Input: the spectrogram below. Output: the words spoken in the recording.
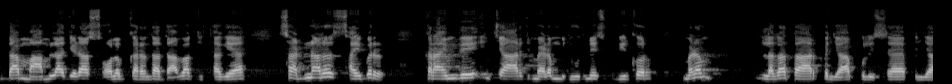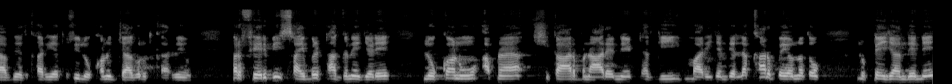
ਦਾ ਮਾਮਲਾ ਜਿਹੜਾ ਸੋਲਵ ਕਰਨ ਦਾ ਦਾਅਵਾ ਕੀਤਾ ਗਿਆ ਸਾਡੇ ਨਾਲ ਸਾਈਬਰ ਕ੍ਰਾਈਮ ਦੇ ਇੰਚਾਰਜ ਮੈਡਮ ਮੌਜੂਦ ਨੇ ਸੁਖਬੀਰ ਕੌਰ। ਮੈਡਮ ਲਗਾਤਾਰ ਪੰਜਾਬ ਪੁਲਿਸ ਹੈ, ਪੰਜਾਬ ਦੇ ਅਧਿਕਾਰੀ ਹੈ, ਤੁਸੀਂ ਲੋਕਾਂ ਨੂੰ ਜਾਗਰੂਕ ਕਰ ਰਹੇ ਹੋ। ਪਰ ਫਿਰ ਵੀ ਸਾਈਬਰ ਠੱਗ ਨੇ ਜਿਹੜੇ ਲੋਕਾਂ ਨੂੰ ਆਪਣਾ ਸ਼ਿਕਾਰ ਬਣਾ ਰਹੇ ਨੇ, ਠੱਗੀ ਮਾਰੀ ਜਾਂਦੀ ਲੱਖਾਂ ਰੁਪਏ ਉਹਨਾਂ ਤੋਂ ਲੁੱਟੇ ਜਾਂਦੇ ਨੇ।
